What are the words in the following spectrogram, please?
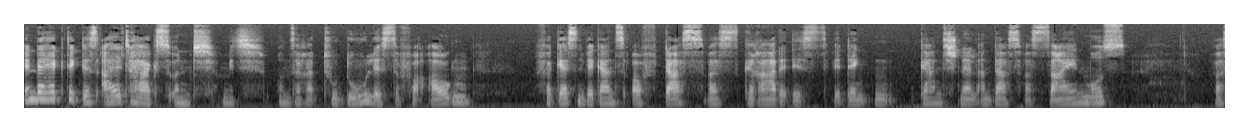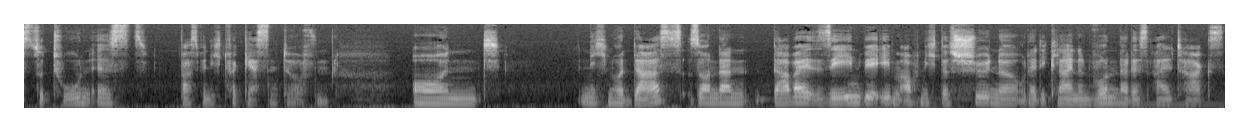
In der Hektik des Alltags und mit unserer To-Do-Liste vor Augen vergessen wir ganz oft das, was gerade ist. Wir denken ganz schnell an das, was sein muss, was zu tun ist, was wir nicht vergessen dürfen. Und nicht nur das, sondern dabei sehen wir eben auch nicht das Schöne oder die kleinen Wunder des Alltags,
